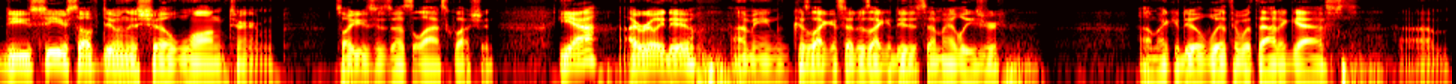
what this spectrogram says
Do you see yourself doing this show long term? So I'll use this as the last question. Yeah, I really do. I mean, because like I said, as I can do this at my leisure. Um, I could do it with or without a guest. Um,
